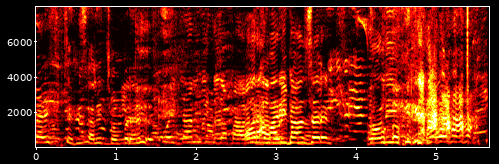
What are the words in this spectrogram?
साली चुप रहे। और हमारी डांसर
